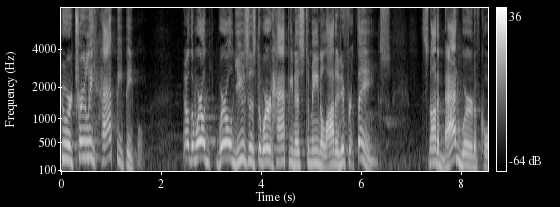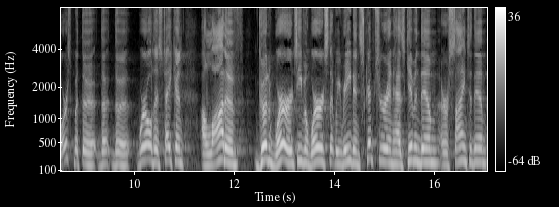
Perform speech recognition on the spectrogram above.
who are truly happy people. You know, the world, world uses the word happiness to mean a lot of different things. It's not a bad word, of course, but the, the, the world has taken a lot of good words, even words that we read in Scripture, and has given them or assigned to them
